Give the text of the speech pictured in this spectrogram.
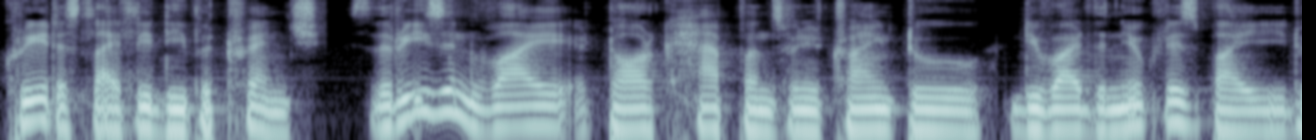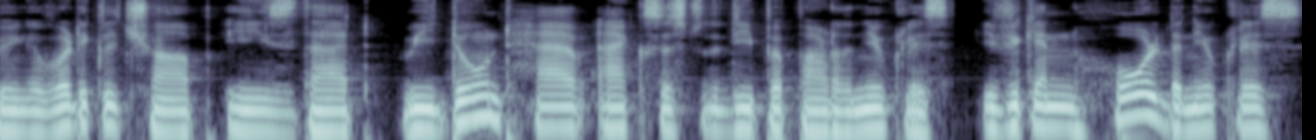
create a slightly deeper trench. So the reason why torque happens when you're trying to divide the nucleus by doing a vertical chop is that we don't have access to the deeper part of the nucleus. If you can hold the nucleus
